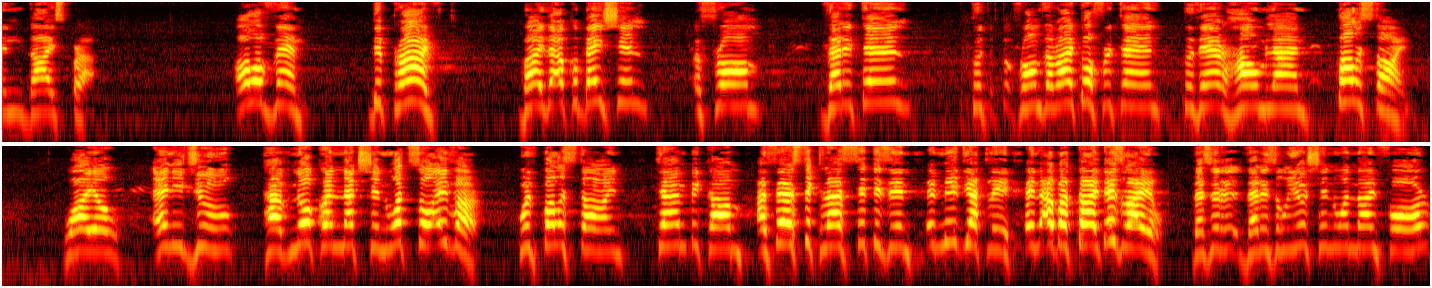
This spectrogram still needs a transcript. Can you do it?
in diaspora. All of them deprived by the occupation from the return to, from the right of return to their homeland, Palestine, while any Jew have no connection whatsoever with Palestine can become a first-class citizen immediately in apartheid Israel. The, the resolution 194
